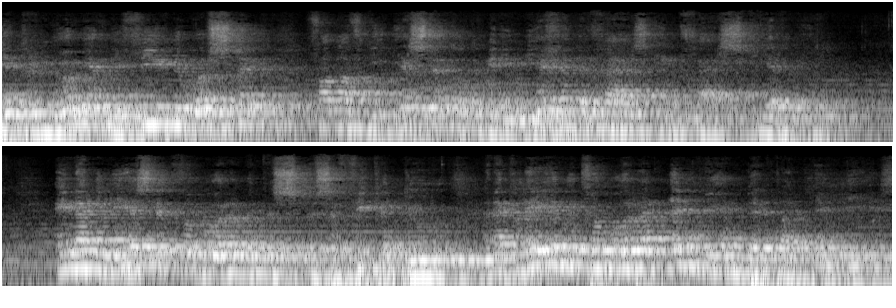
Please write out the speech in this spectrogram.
Deuteronomium die 4de hoofstuk vanaf die 1ste tot en met die 9de vers en vers 14. En ek lees dit verhoor met 'n spesifieke doel en ek lê jy moet verhoor inneem dit wat jy lees.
